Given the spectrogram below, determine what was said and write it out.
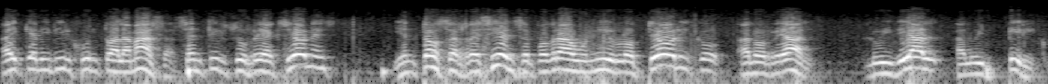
Hay que vivir junto a la masa, sentir sus reacciones y entonces recién se podrá unir lo teórico a lo real, lo ideal a lo empírico.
